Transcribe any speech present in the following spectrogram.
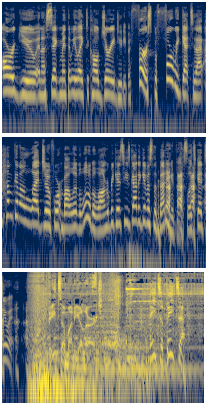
argue in a segment that we like to call jury duty. But first, before we get to that, I'm going to let Joe Fortenbaugh live a little bit longer because he's got to give us the betting advice. Let's get to it. Pizza money alert. Pizza, pizza.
